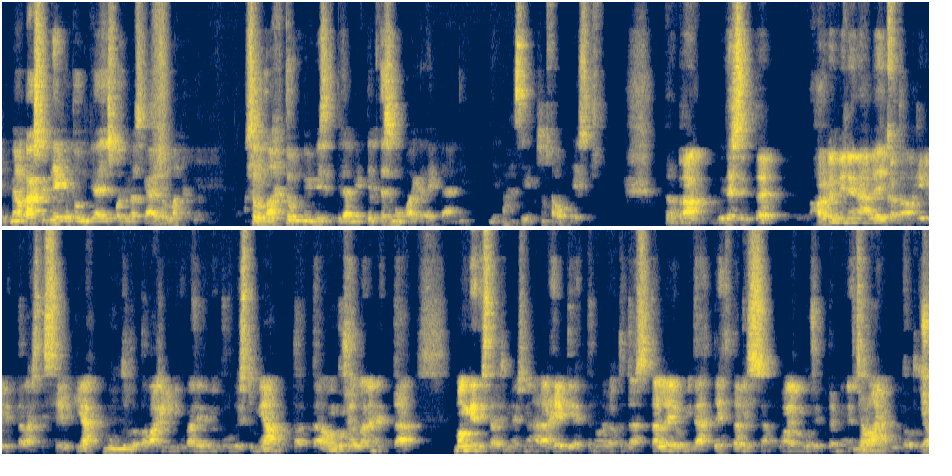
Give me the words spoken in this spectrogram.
että meillä on 24 tuntia, jos potilas käy sulla, sulla tunnin, niin sitten pitää miettiä, mitä se muu aika tehdään, niin, niin vähän siinä sellaista ohjeistusta. Tota, miten sitten harvemmin enää leikataan hirvittävästi selkiä, mm. mutta tota, varsinkin niin välillä pullistumia, mutta että onko sellainen, että magneetista esimerkiksi nähdään heti, no, että tässä, tällä ei ole mitään tehtävissä, vai onko sitten niin, että aina kuntoutuksen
